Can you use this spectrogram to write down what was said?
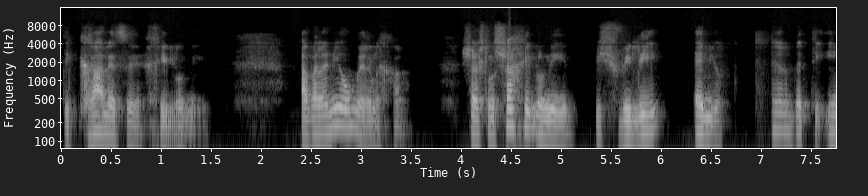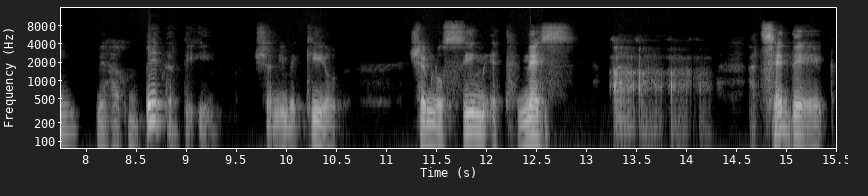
תקרא לזה חילונים. אבל אני אומר לך, שהשלושה חילונים, בשבילי, הם יותר דתיים מהרבה דתיים שאני מכיר, שהם נושאים את נס הצדק,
